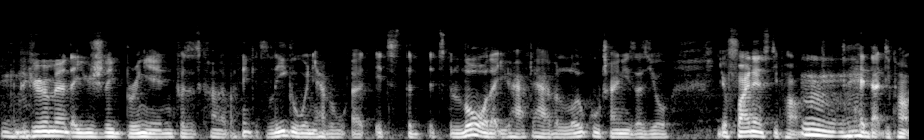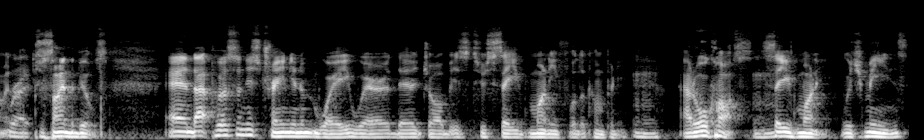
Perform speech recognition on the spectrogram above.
And procurement they usually bring in because it's kind of I think it's legal when you have a, it's the it's the law that you have to have a local Chinese as your your finance department to head that department Right. to sign the bills. And that person is trained in a way where their job is to save money for the company mm-hmm. at all costs. Mm-hmm. Save money, which means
